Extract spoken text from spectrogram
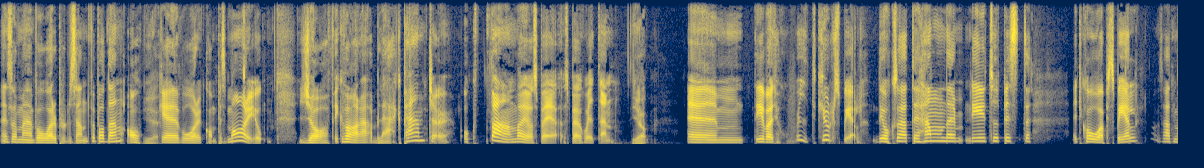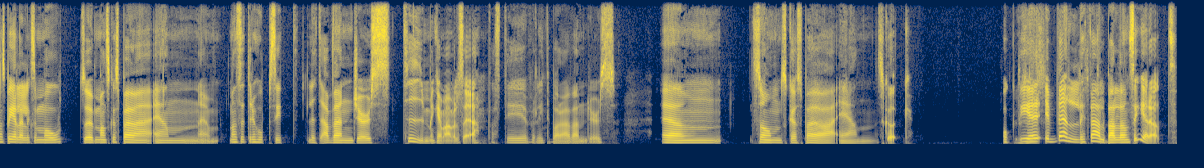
eh, som är vår producent för podden, och Yeah. vår kompis Mario. Jag fick vara Black Panther. Och fan vad jag spöade spö skiten. Ja. Ehm, det var ett skitkul spel. Det är också att det händer, det är typiskt ett co-op-spel. Så att man spelar liksom mot, man ska spöa en, eh, man sätter ihop sitt lite Avengers-team kan man väl säga. Fast det är väl inte bara Avengers. Ehm, som ska spöa en skurk. Och det Precis. är väldigt välbalanserat.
